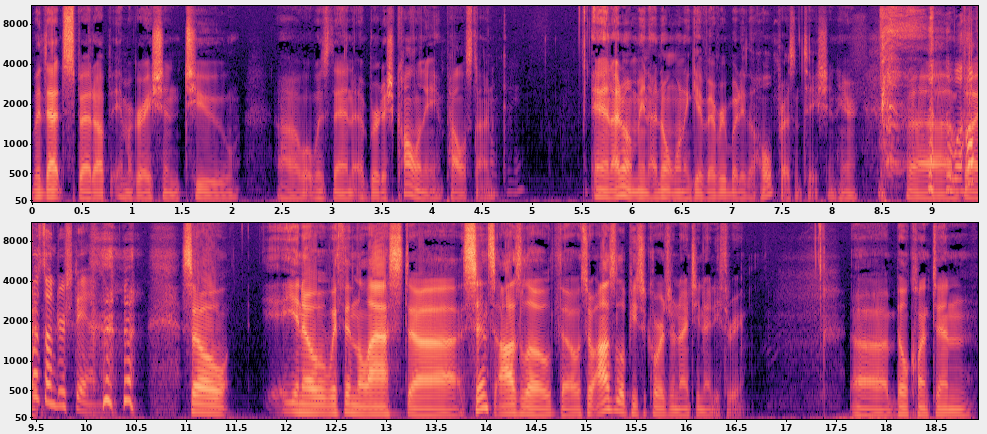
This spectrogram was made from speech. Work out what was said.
but that sped up immigration to uh, what was then a British colony, Palestine. Okay. and I don't mean I don't want to give everybody the whole presentation here. Uh, well, help us understand. so, you know, within the last uh, since Oslo, though, so Oslo peace accords are 1993. Uh, Bill Clinton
